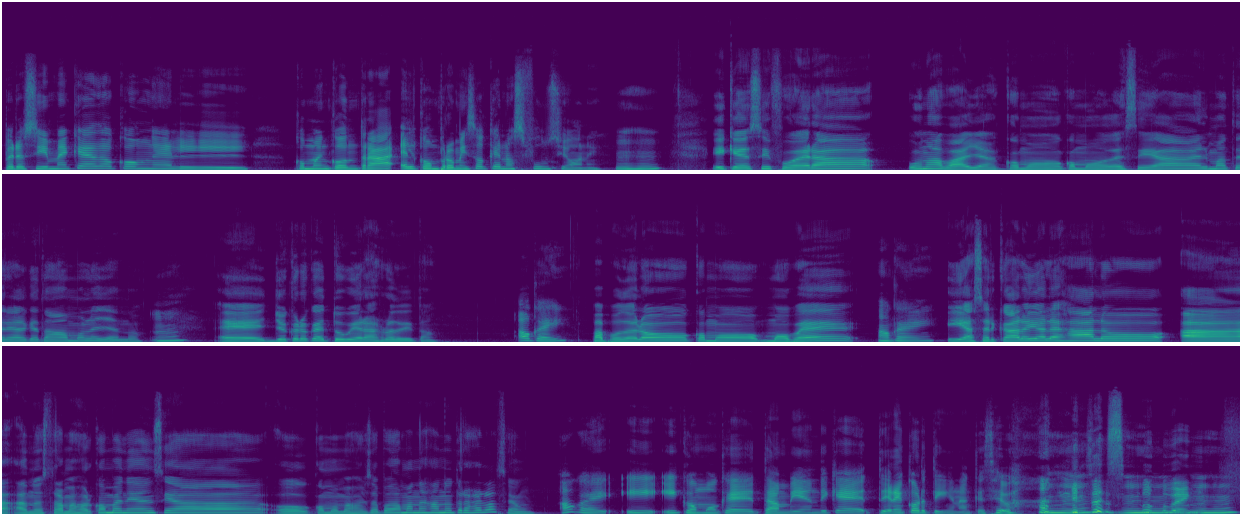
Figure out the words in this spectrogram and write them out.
pero sí me quedo con el, como encontrar el compromiso que nos funcione. Y que si fuera una valla, como, como decía el material que estábamos leyendo, eh, yo creo que tuviera ruedita. Ok, Para poderlo como mover ok. y acercarlo y alejarlo a, a nuestra mejor conveniencia o como mejor se pueda manejar nuestra relación. Ok, y, y como que también di que tiene cortina que se bajan y se suben.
